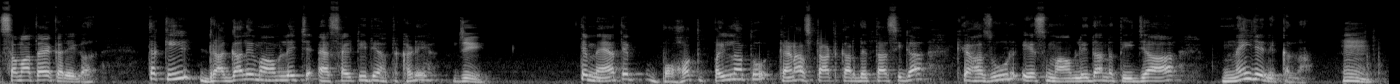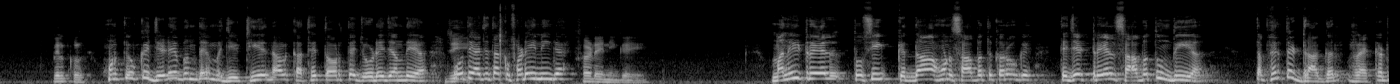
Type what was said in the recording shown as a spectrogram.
ਸਮਾਂ ਤੈਅ ਕਰੇਗਾ। ਤਾਂ ਕੀ ਡਰੱਗ ਵਾਲੇ ਮਾਮਲੇ 'ਚ ਐਸ ਆਈ ਟੀ ਦੇ ਹੱਥ ਖੜੇ ਆ? ਜੀ। ਤੇ ਮੈਂ ਤੇ ਬਹੁਤ ਪਹਿਲਾਂ ਤੋਂ ਕਹਿਣਾ ਸਟਾਰਟ ਕਰ ਦਿੱਤਾ ਸੀਗਾ ਕਿ ਹਜ਼ੂਰ ਇਸ ਮਾਮਲੇ ਦਾ ਨਤੀਜਾ ਨਹੀਂ ਜੇ ਨਿਕਲਣਾ। ਹੂੰ ਬਿਲਕੁਲ। ਹੁਣ ਕਿਉਂਕਿ ਜਿਹੜੇ ਬੰਦੇ ਮਜੀਠੀਏ ਨਾਲ ਕਥਿਤ ਤੌਰ ਤੇ ਜੋੜੇ ਜਾਂਦੇ ਆ। ਉਹ ਤੇ ਅੱਜ ਤੱਕ ਫੜੇ ਨਹੀਂ ਗਏ। ਫੜੇ ਨਹੀਂ ਗਏ। ਮਨੀ ਟ੍ਰੇਲ ਤੁਸੀਂ ਕਿੱਦਾਂ ਹੁਣ ਸਾਬਤ ਕਰੋਗੇ? ਤੇ ਜੇ ਟ੍ਰੇਲ ਸਾਬਤ ਹੁੰਦੀ ਆ ਤਾਂ ਫਿਰ ਤੇ ਡਰੱਗ ਰੈਕਟ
